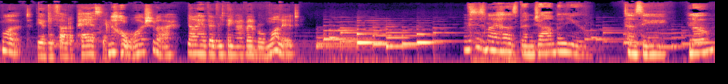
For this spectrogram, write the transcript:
What? You ever thought of passing? No, why should I? Now I have everything I've ever wanted. This is my husband, John Bellew. Does he? know?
